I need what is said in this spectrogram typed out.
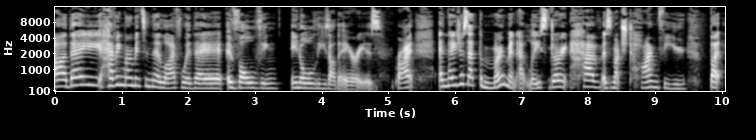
are they having moments in their life where they're evolving in all these other areas, right? And they just at the moment at least don't have as much time for you. But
